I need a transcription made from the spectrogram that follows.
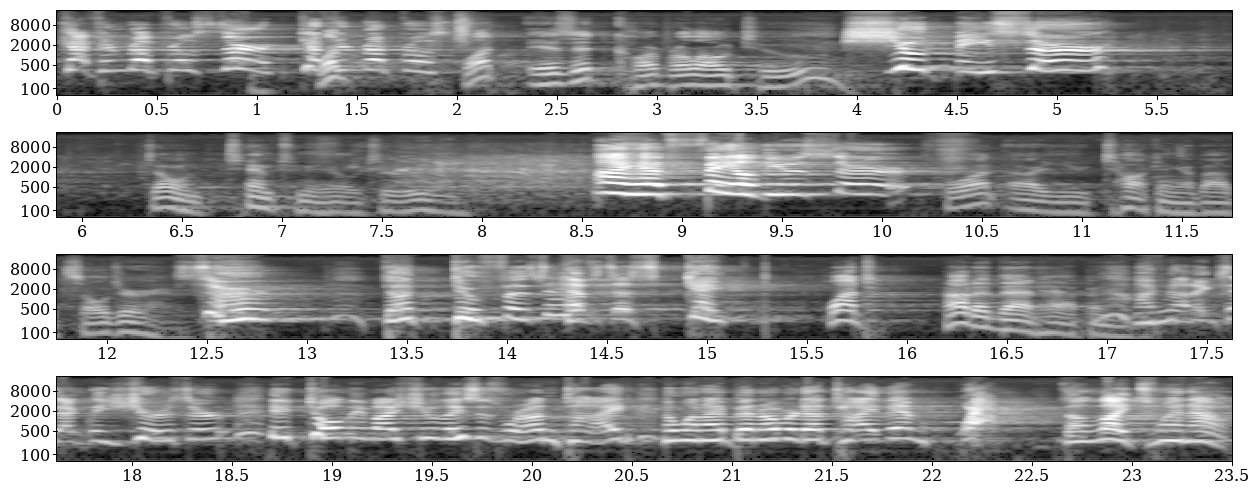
Captain Rumprose, sir! Captain Rumprose! what is it, Corporal O2? Shoot me, sir! Don't tempt me, O2. I have failed you, sir! What are you talking about, soldier? Sir, the doofus has escaped! What? How did that happen? I'm not exactly sure, sir. He told me my shoelaces were untied, and when I bent over to tie them, whap! The lights went out.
